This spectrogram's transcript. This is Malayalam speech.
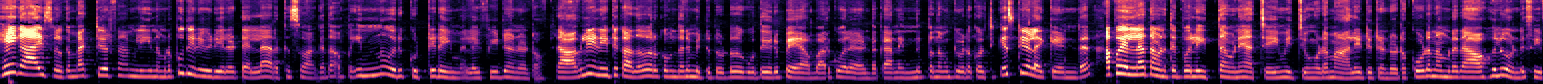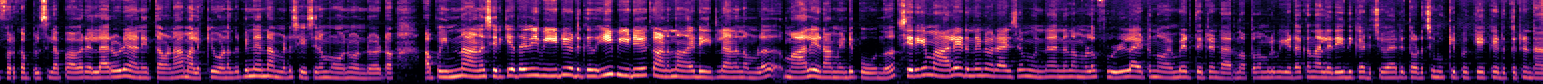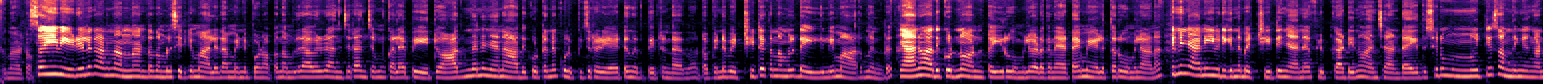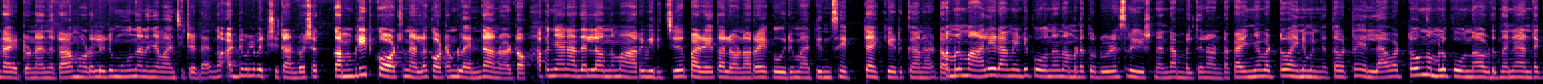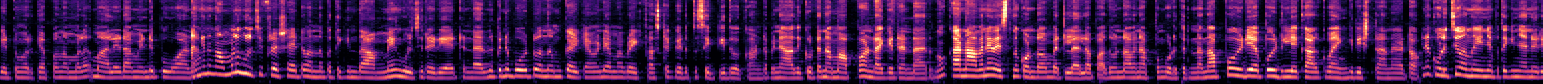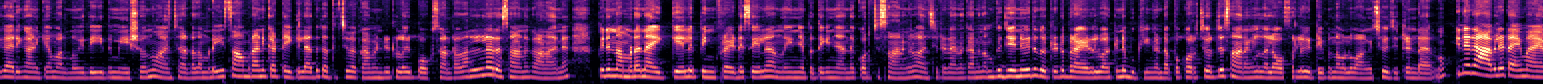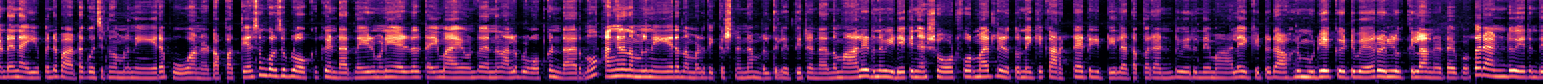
Hey guys welcome back to your family നമ്മുടെ പുതിയൊരു വീഡിയോയിലോട്ട് എല്ലാവർക്കും സ്വാഗതം. അപ്പോൾ ഇന്ന് ഒരു കുട്ടിയുടെ ലൈഫ് വീഡിയോ ആണ് കേട്ടോ. രാവിലെ എണീറ്റ് കഥ തുറക്കുമ്പോൾ തന്നെ മുറ്റത്തോട്ട് നോക്കുമ്പോൾ ഒരു പേയാമ്പാർക്ക് പോലെ ഉണ്ട് കാരണം ഇന്നിപ്പോൾ നമുക്ക് ഇവിടെ കുറച്ച് ഗസ്റ്റുകളൊക്കെ ഉണ്ട്. അപ്പോൾ എല്ലാ തവണത്തെ പോലെ ഇത്തവണ അച്ചയും വിച്ചും കൂടെ മാല ഇട്ടിട്ടുണ്ട് കേട്ടോ. കൂടെ നമ്മുടെ രാഹുലും ഉണ്ട് സീഫർ കപ്പിൾസിൽ അപ്പോൾ അവരെല്ലാവരോടെയാണ് ഇത്തവണ മലയ്ക്ക് പോകുന്നത് പിന്നെ എന്റെ അമ്മയുടെ ചേച്ചിയുടെ മോനും ഉണ്ട് കേട്ടോ. അപ്പോൾ ഇന്നാണ് ശരിക്കും അതായത് ഈ വീഡിയോ എടുക്കുന്നത് ഈ വീഡിയോ കാണുന്ന ആ ഡേറ്റിലാണ് നമ്മൾ മാല ഇടാൻ വേണ്ടി പോകുന്നത്. ശരിക്കും മാല ഇടുന്നതിന് ഒരാഴ്ച മുന്നേ തന്നെ നമ്മൾ ഫുള്ളായിട്ട് നോയമ്പ് എടുത്തിട്ടുണ്ടായിരുന്നു. അപ്പോൾ നമ്മൾ വീടൊക്കെ നല്ല രീതിക്ക് അടിച്ചു വാരി തുടച്ച് മുക്കി പൊക്കിയൊക്കെ എടുത്തിട്ടുണ്ടായിരുന്നു കേട്ടോ. സോ ഈ വീഡിയോയിൽ കാണുന്ന അന്നാണ്ടോ നമ്മൾ ശരിക്കും മാലിടാൻ വേണ്ടി പോകണം അപ്പോൾ നമ്മൾ രാവിലെ ഒരു അഞ്ചര അഞ്ചേ മുക്കാലെ പേറ്റു ആദ്യം തന്നെ ഞാൻ ആദ്യക്കൂട്ടനെ കുളിപ്പിച്ച് റെഡിയായിട്ട് നിർത്തിയിട്ടുണ്ടായിരുന്നു കേട്ടോ. പിന്നെ ബെഡ്ഷീറ്റൊക്കെ നമ്മൾ ഡെയിലി മാറുന്നുണ്ട്. ഞാനും ആദ്യക്കൂട്ടനും കേട്ടോ ഈ റൂമിൽ കിടക്കുന്ന ഏട്ടായി മേളത്തെ റൂമിലാണ് പിന്നെ ഞാൻ ഈ ഇരിക്കുന്ന ബെഡ്ഷീറ്റ് ഞാൻ ഫ്ലിപ്കാർട്ടിൽ നിന്ന് വാങ്ങിച്ചാണ്ട് ഏകദേശം ഒരു മുന്നൂറ്റി സംതിങ് എങ്ങാണ്ട് ആയിട്ടുണ്ടായിരുന്നു ആ മോഡൽ ഒരു മൂന്നെണ്ണം ഞാൻ വാങ്ങിച്ചിട്ടുണ്ടായിരുന്നു. അടിപൊളി ബെഡ്ഷീറ്റാണ് പക്ഷേ കംപ്ലീറ്റ് കോട്ടൺ അല്ല കോട്ടൺ ബ്ലെൻഡ് ആണ് കേട്ടോ. അപ്പോൾ ഞാൻ അതെല്ലാം ഒന്ന് മാറി വിരിച്ച് പഴയ തലോണറയൊക്കെ ഒരു മാറ്റി സെറ്റ് ആക്കി എടുക്കാനാട്ടോ നമ്മൾ മാല ഇടാൻ വേണ്ടി പോകുന്നത് നമ്മുടെ തൊടുപുഴ ശ്രീകൃഷ്ണന്റെ അമ്പലത്തിലാണ് കേട്ടോ കഴിഞ്ഞ വട്ടവും അതിന് മുന്നത്തെ എല്ലാ വട്ടവും നമ്മൾ പോകുന്ന അവിടെ തന്നെ കണ്ട കെട്ടുമുറിക്കുക അപ്പോൾ നമ്മൾ മാലയിടാൻ വേണ്ടി പോവാണ്. അങ്ങനെ നമ്മൾ കുളിച്ച് ഫ്രഷ് ആയിട്ട് വന്നപ്പോഴത്തേക്കും എന്താ അമ്മയും കുളിച്ച് റെഡി ആയിട്ടുണ്ടായിരുന്നു. പിന്നെ പോയിട്ട് വന്ന് നമുക്ക് കഴിക്കാൻ വേണ്ടി അമ്മ ബ്രേക്ക്ഫാസ്റ്റ് ഒക്കെ എടുത്ത് സെറ്റ് ചെയ്ത് വെക്കാണ്ട് പിന്നെ ആദ്യക്കൂട്ടൻ അമ്മ അപ്പം ഉണ്ടാക്കിയിട്ടുണ്ടായിരുന്നു. കാരണം അവനെ വിശന്ന് കൊണ്ടുപോകാൻ പറ്റില്ലല്ലോ. അപ്പോൾ അതുകൊണ്ട് അവൻ അപ്പം കൊടുത്തിട്ടുണ്ടായിരുന്നു. അപ്പോൾ ഇടി അപ്പോൾ ഇഡിലേക്ക് ആൾക്ക് ഭയങ്കര ഇഷ്ടമാണ് കേട്ടോ. പിന്നെ കുളിച്ച് വന്ന് കഴിഞ്ഞപ്പോഴത്തേക്കും ഞാൻ ഒരു കാര്യം കാണിക്കാൻ മറന്നു. ഇത് ഇത് മീഷോ എന്ന് വാങ്ങിച്ചാട്ടോ. നമ്മുടെ ഈ സാമ്പ്രാണി കട്ടയ്ക്കിൽ അത് കത്തിച്ച് വെക്കാൻ വേണ്ടിയിട്ടുള്ള ഒരു ബോക്സ് ഉണ്ടോ നല്ല രസമാണ് കാണാൻ. പിന്നെ നമ്മുടെ നൈക്കയിൽ പിങ്ക് ഫ്രൈഡേ സെയിൽ വന്നു കഴിഞ്ഞപ്പോഴത്തേക്കും ഞാൻ കുറച്ച് സാധനങ്ങൾ വാങ്ങിച്ചിട്ടുണ്ടായിരുന്നു. കാരണം നമുക്ക് ജനുവരി തൊട്ടിട്ട് ബ്രൈഡൽ വർക്കിന്റെ ബുക്കിംഗ് ഉണ്ട്. അപ്പോൾ കുറച്ച് കുറച്ച് സാധനങ്ങൾ നല്ല ഓഫറിൽ കിട്ടിയപ്പോൾ നമ്മൾ വാങ്ങിച്ചു വെച്ചിട്ടുണ്ടായിരുന്നു. പിന്നെ രാവിലെ ടൈം ആയതുകൊണ്ട് തന്നെ അയ്യപ്പന്റെ പാട്ടൊക്കെ വെച്ചിട്ട് നമ്മൾ നേരെ പോവാണ് കേട്ടോ. അപ്പോൾ അത്യാവശ്യം കുറച്ച് ബ്ലോക്ക് ഒക്കെ ഉണ്ടായിരുന്നു. ഏഴ് മണി ഏഴ് ടൈം ആയതുകൊണ്ട് തന്നെ നല്ല ബ്ലോക്ക് ഉണ്ടായിരുന്നു. അങ്ങനെ നമ്മൾ നേരെ നമ്മുടെ കൃഷ്ണന്റെ അമ്പലത്തിൽ എത്തിയിട്ടുണ്ടായിരുന്നു. മാല ഇടുന്ന വീഡിയോ ഒക്കെ ഞാൻ ഷോർട്ട് ഫോർമാറ്റിൽ എടുത്തോണ്ട് എനിക്ക് കറക്റ്റായിട്ട് കിട്ടിയില്ല കേട്ടോ. അപ്പോൾ രണ്ടുപേരും മാലയൊക്കെ ഇട്ട് രാഹുൽ മുടിയൊക്കെ ഇട്ട് വേറെ ഒരു ലുക്കിലാണ് കേട്ടോ ഇപ്പോൾ അപ്പോൾ രണ്ടുപേരും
